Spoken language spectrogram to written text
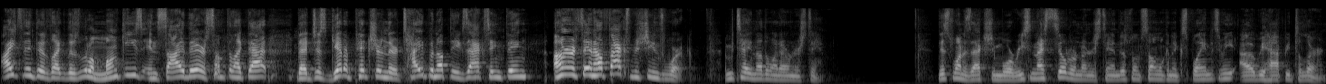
I think there's like there's little monkeys inside there or something like that that just get a picture and they're typing up the exact same thing. I don't understand how fax machines work. Let me tell you another one I don't understand. This one is actually more recent. I still don't understand this one. Someone can explain it to me, I would be happy to learn.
